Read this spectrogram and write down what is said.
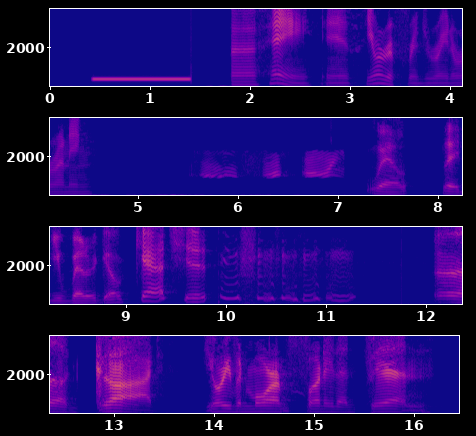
Uh, hey, is your refrigerator running? Well, then you better go catch it. Ugh, God. You're even more unfunny than Finn.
